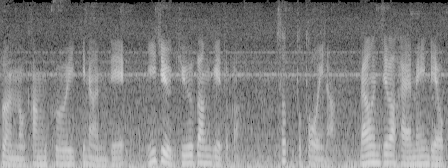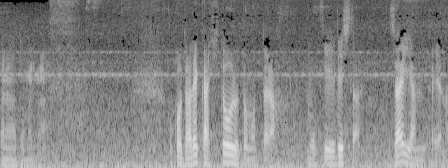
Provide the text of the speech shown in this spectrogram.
分の関空行きなんで29番ゲートかちょっと遠いな。ラウンジは早めに出ようかなと思います。ここ誰か人おると思ったら模型でした。ジャイアンみたいやな。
